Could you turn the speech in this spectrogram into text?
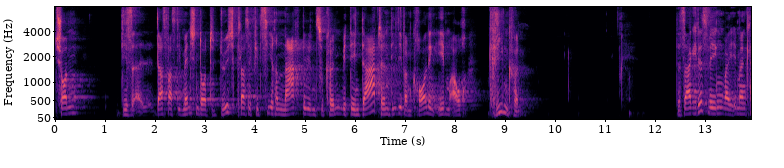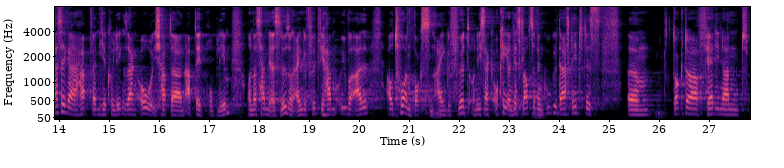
schon diese, das, was die Menschen dort durchklassifizieren, nachbilden zu können mit den Daten, die sie beim Crawling eben auch kriegen können. Das sage ich deswegen, weil ich immer einen Klassiker habe, wenn hier Kollegen sagen, oh, ich habe da ein Update-Problem und was haben wir als Lösung eingeführt? Wir haben überall Autorenboxen eingeführt und ich sage, okay, und jetzt glaubst du, wenn Google da steht, dass ähm, Dr. Ferdinand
